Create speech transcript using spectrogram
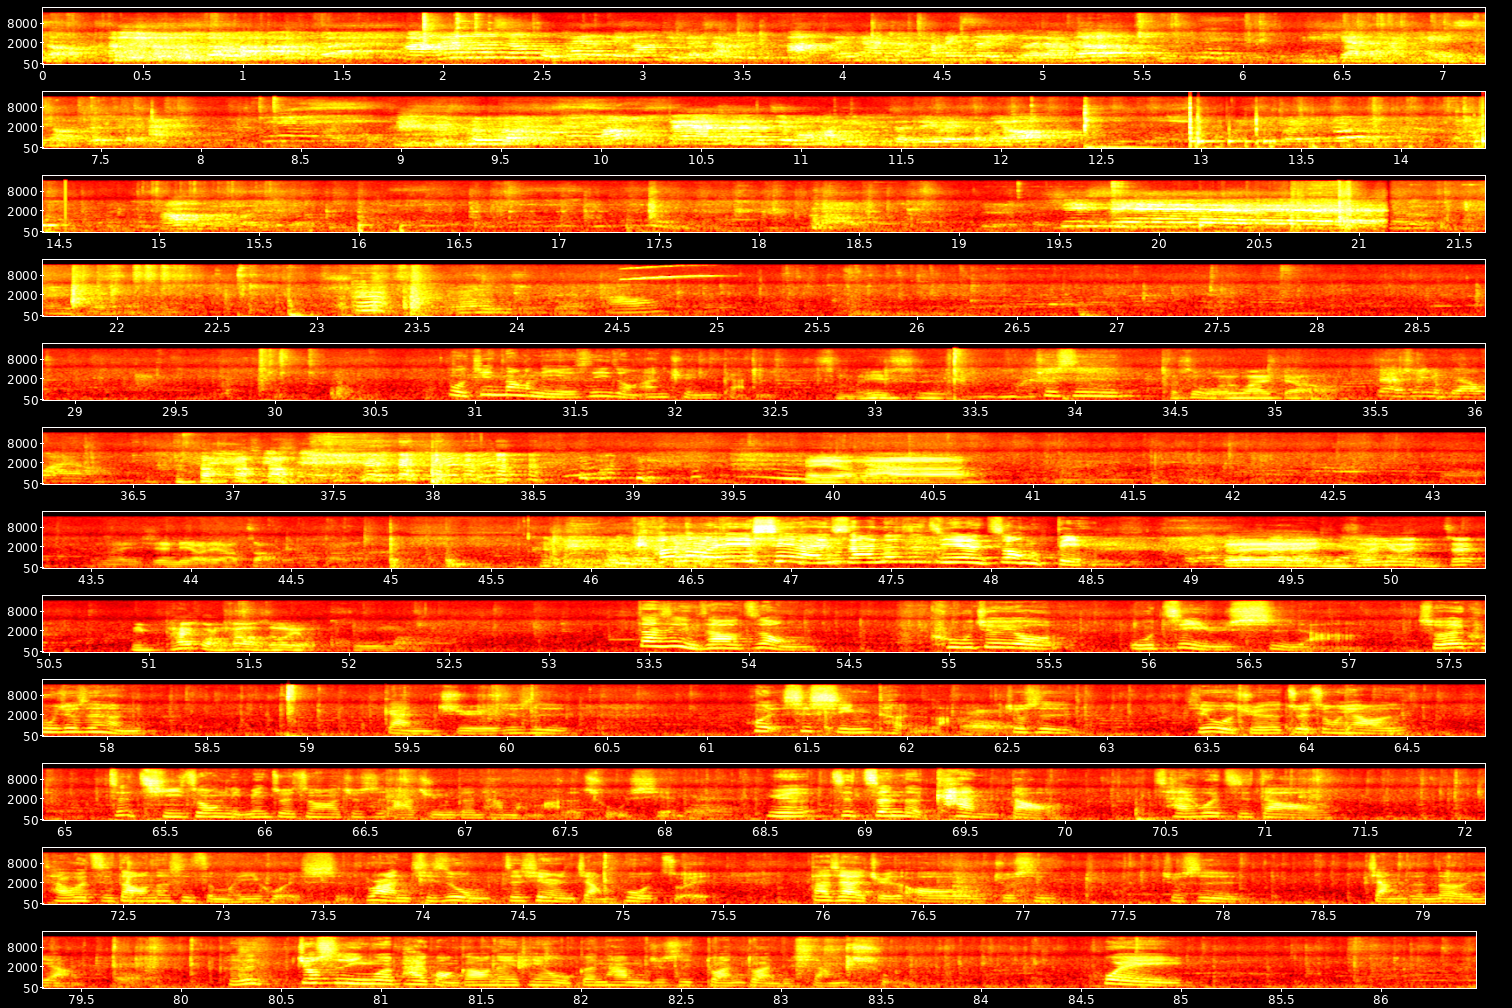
手。好，还有没有喜欢补拍的可以帮我举个手。好，来看穿咖啡色衣服的大哥，压得很开心哦，真可爱。好，看一下穿芥末黄衣服的这位朋友。好，谢谢。好。我见到你也是一种安全感，什么意思？就是可是我会歪掉哦。戴轩，你不要歪哦。谢谢。可以了吗？哦，那你先聊聊早聊好了。你不要那么意兴阑珊，那是今天的重点。对，你说因为你在你拍广告的时候有哭吗？但是你知道这种哭就又无济于事啊。所谓哭就是很感觉就是会是心疼啦，哦。就是其实我觉得最重要的这其中里面最重要就是阿军跟他妈妈的出现，哦，因为是真的看到才会知道才会知道那是怎么一回事，不然其实我们这些人讲破嘴，大家也觉得哦就是就是讲的那样。哦，可是就是因为拍广告那天，我跟他们就是短短的相处，会，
